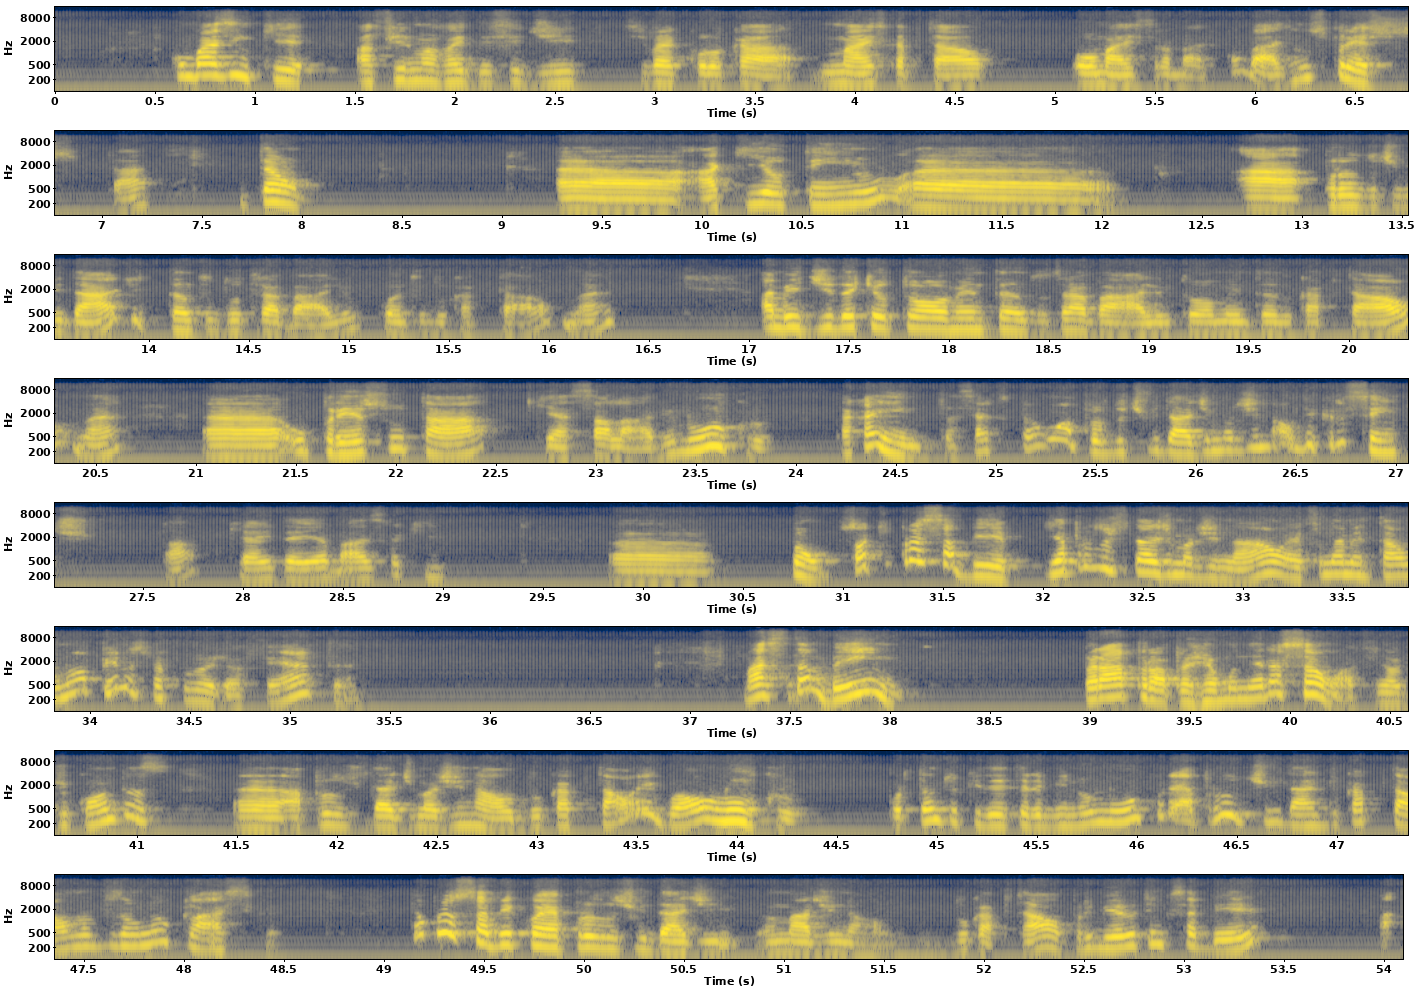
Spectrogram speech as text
Com base em que a firma vai decidir se vai colocar mais capital ou mais trabalho? Com base nos preços, tá? Então, uh, aqui eu tenho uh, a produtividade, tanto do trabalho quanto do capital, né? À medida que eu estou aumentando o trabalho, estou aumentando o capital, né? Uh, o preço tá, que é salário e lucro, está caindo, tá certo? Então, uma produtividade marginal decrescente, tá? Que é a ideia básica aqui. Uh, Bom, só que para saber, e a produtividade marginal é fundamental não apenas para a curva de oferta, mas também para a própria remuneração. Afinal de contas, é, a produtividade marginal do capital é igual ao lucro. Portanto, o que determina o lucro é a produtividade do capital na visão neoclássica. Então, para eu saber qual é a produtividade marginal do capital, primeiro eu tenho que saber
